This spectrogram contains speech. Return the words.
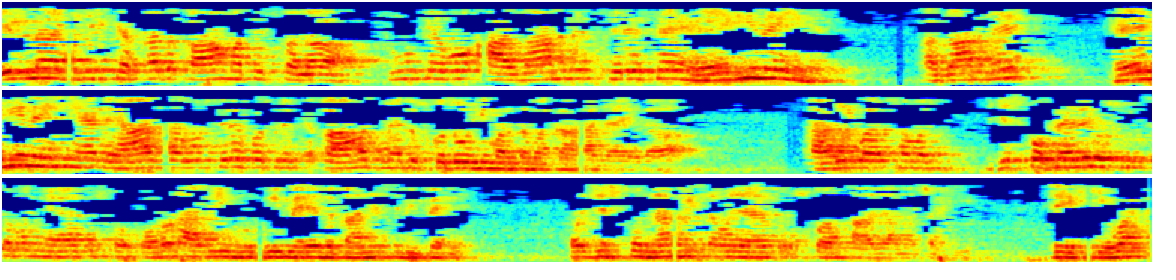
اللہ یہ کہ قد قامت اصطلاح کیونکہ وہ اذان میں سرے سے ہے ہی نہیں ہے۔ اذان میں ہے ہی نہیں ہے، لہٰذا وہ صرف اور صرف اقامت میں تو اس کو دو ہی مرتبہ کہا جائے گا۔ آگے بات سمجھ، جس کو پہلے اصول سمجھ میں آیا تو اس کو فوراً آ گئی ہوگی، میرے بتانے سے بھی پہلے۔ اور جس کو نہ بھی سمجھ آیا تو اس کو اب آ جانا چاہیے۔ دیکھیے وقت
